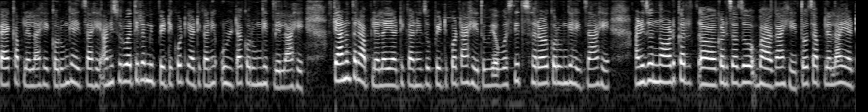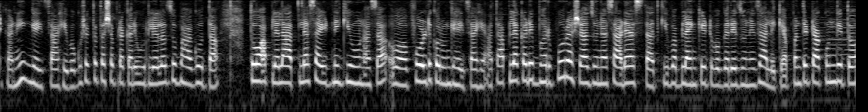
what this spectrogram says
पॅक आपल्याला हे करून घ्यायचं आहे. आणि सुरुवातीला मी पेटिकोट या ठिकाणी उलटा करून घेतलेला आहे. त्यानंतर आपल्याला या ठिकाणी जो पेटिकोट आहे तो व्यवस्थित सरळ करून घ्यायचा आहे. आणि जो नॉड कर कडचा जो भाग आहे तोच आपल्याला या ठिकाणी घ्यायचा आहे. बघू शकता तशा प्रकारे उरलेला जो भाग होता तो आपल्याला आतल्या साईडने घेऊन असा फोल्ड करून घ्यायचा आहे. आता आपल्याकडे भरपूर अशा जुन्या साड्या असतात किंवा ब्लँकेट वगैरे जुने झाले की आपण ते टाकून देतो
